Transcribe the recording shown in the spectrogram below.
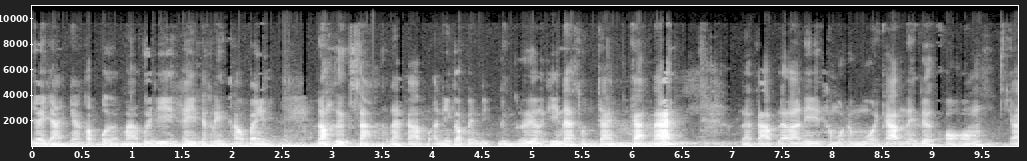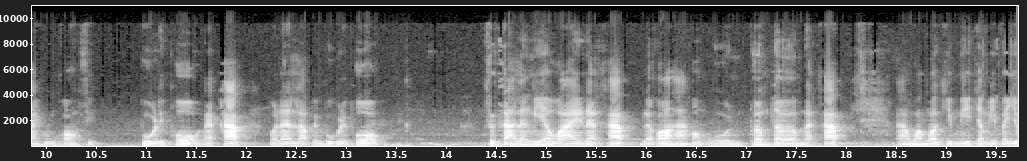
ใหญ่ๆเนี่ยก็เปิดมาเพื่อที่ให้นักเรียนเข้าไปนักศึกษานะครับ อันนี้ก็เป็นอีกหนึ่งเรื่องที่น่าสนใจเหมือนกันนะ นะครับ แล้วก็นี่ทั้งหมดทั้งมวลครับในเรื่องของการคุ้มครองสิทธิผู้บริโภคนะครับเพราะนั้นเราเป็นผู้บริโภค ศึกษาเรื่องนี้เอาไว้นะครับ แล้วก็หาข้อมูลเพิ่มเติมนะครับหวังว่าคลิปนี้จะมีประโย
